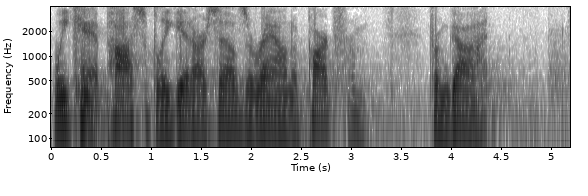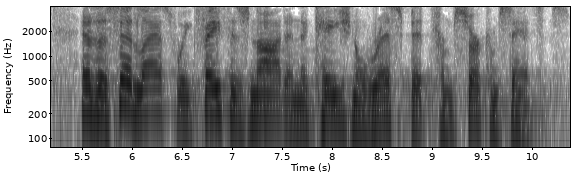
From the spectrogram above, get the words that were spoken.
we can't possibly get ourselves around apart from, from God? As I said last week, faith is not an occasional respite from circumstances.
